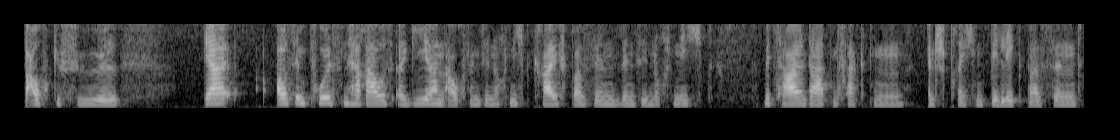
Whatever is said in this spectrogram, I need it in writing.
Bauchgefühl, ja, aus Impulsen heraus agieren, auch wenn sie noch nicht greifbar sind, wenn sie noch nicht mit Zahlen, Daten, Fakten entsprechend belegbar sind,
